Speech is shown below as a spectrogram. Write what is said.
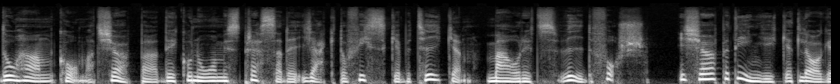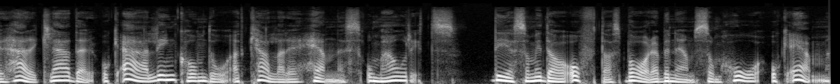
då han kom att köpa det ekonomiskt pressade jakt och fiskebutiken Maurits Vidfors. I köpet ingick ett lager herrkläder och Erling kom då att kalla det Hennes och Maurits. Det som idag oftast bara benämns som H och M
